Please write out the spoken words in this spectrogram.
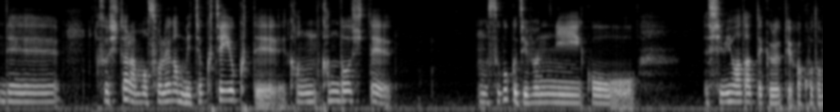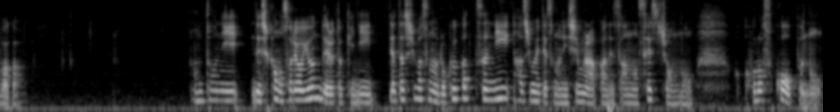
でそしたらもうそれがめちゃくちゃ良くて感動してもうすごく自分にこう染み渡ってくるっていうか言葉が。本当にでしかもそれを読んでる時にで私はその6月に初めてその西村茜さんのセッションのホロスコープの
